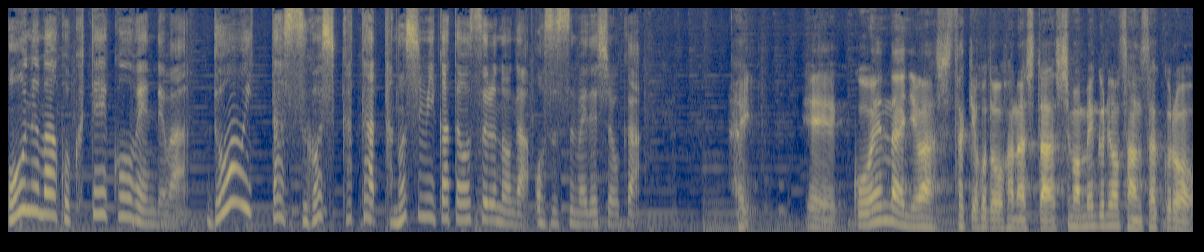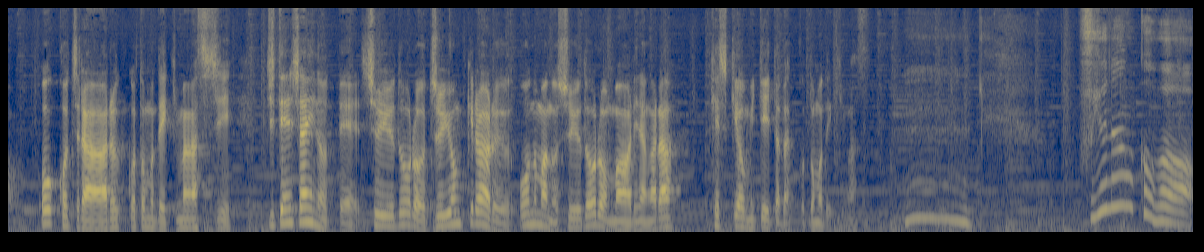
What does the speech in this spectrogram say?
大沼国定公園ではどういった過ごし方楽しみ方をするのがおすすめでしょうか？はい、えー公園内には先ほどお話した島巡りの散策路をこちら歩くこともできますし自転車に乗って周遊道路14キロある大沼の周遊道路を回りながら景色を見ていただくこともできます。うん冬なんかは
